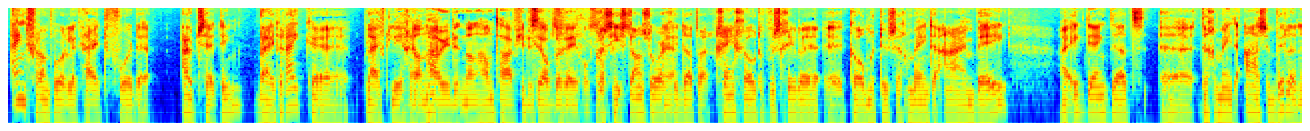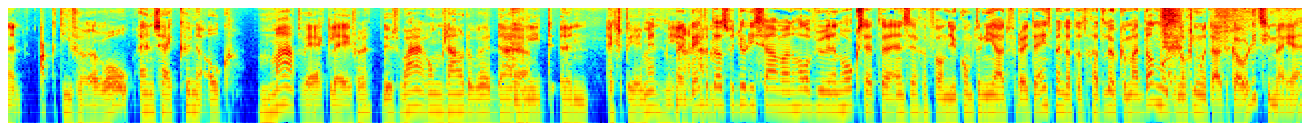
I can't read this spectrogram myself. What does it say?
eindverantwoordelijkheid... voor de uitzetting bij het Rijk blijft liggen. Dan, hou je de, dan handhaaf je dezelfde regels. Precies, dan zorg je dat er geen grote verschillen komen... tussen gemeente A en B... Maar ik denk dat de gemeente A, ze willen een actievere rol... en zij kunnen ook maatwerk leveren. Dus waarom zouden we daar niet een experiment mee nou, Ik denk dat als we jullie samen een half uur in een hok zetten... en zeggen van je komt er niet uit voordat je het eens bent dat het gaat lukken... maar dan moet er nog iemand uit de coalitie mee, hè?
